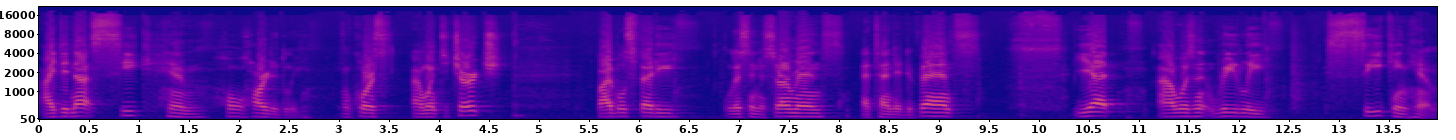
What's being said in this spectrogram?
I did not seek him wholeheartedly. Of course, I went to church, Bible study, listened to sermons, attended events, yet I wasn't really seeking Him.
